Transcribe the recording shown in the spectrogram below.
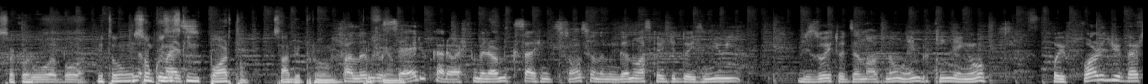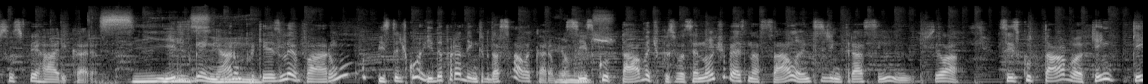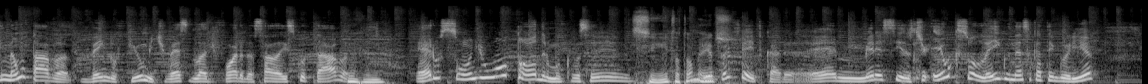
Sacou? Boa, boa. Então são coisas Mas, que importam, sabe, pro. Falando pro sério, cara, eu acho que a melhor mixagem de som, se eu não me engano, o Oscar de 2018 ou 19, não lembro quem ganhou. Foi Ford versus Ferrari, cara. Sim. E eles ganharam sim. porque eles levaram a pista de corrida para dentro da sala, cara. Realmente. Você escutava, tipo, se você não estivesse na sala antes de entrar assim, sei lá, você escutava, quem, quem não tava vendo o filme, tivesse do lado de fora da sala, escutava. Uhum era o som de um autódromo que você. Sim, totalmente. perfeito, cara. É merecido. Eu que sou leigo nessa categoria,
